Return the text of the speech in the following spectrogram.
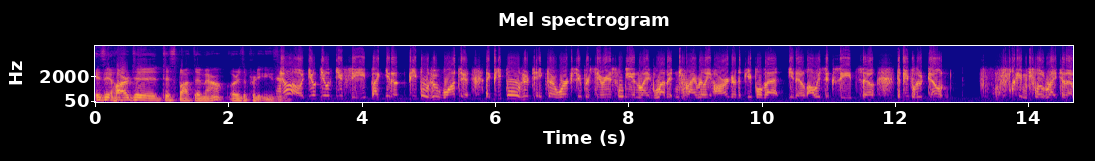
Is it hard to to spot them out or is it pretty easy? no you you you see like you know people who want to like people who take their work super seriously and like love it and try really hard are the people that you know always succeed so the people who don't fucking float right to the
